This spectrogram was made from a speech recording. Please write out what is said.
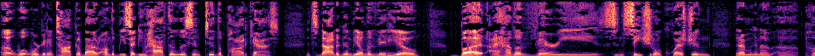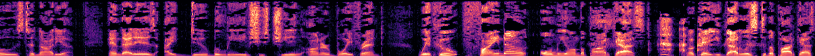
uh, what we're going to talk about on the B side, you have to listen to the podcast. It's not going to be on the video, but I have a very sensational question that I'm going to uh, pose to Nadia. And that is, I do believe she's cheating on her boyfriend. With who? Find out only on the podcast. Okay, you got to listen to the podcast,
